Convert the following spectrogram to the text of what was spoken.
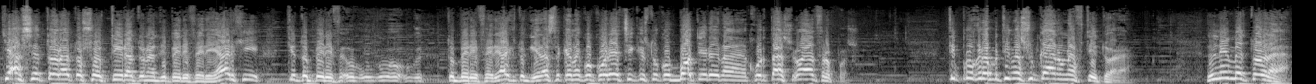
Κι άσε τώρα το σωτήρα τον αντιπεριφερειάρχη και τον, περιφε... τον περιφερειάρχη τον κεράστε κανένα κοκορέτσι και στο κομπότι ρε, να χορτάσει ο άνθρωπος. Τι, προγραμμα... τι να σου κάνουν αυτοί τώρα; Λέμε τώρα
